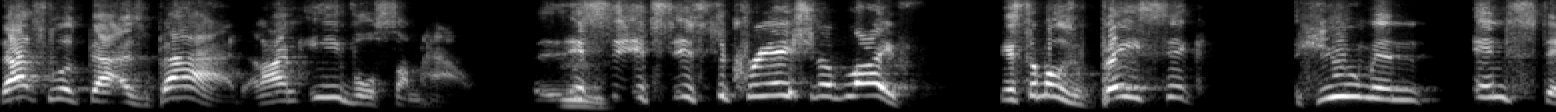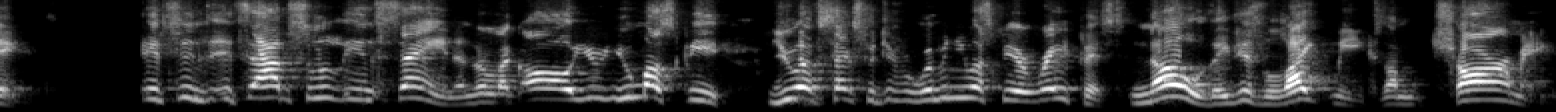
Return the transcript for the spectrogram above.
that's looked at as bad, and I'm evil somehow. Hmm. It's it's it's the creation of life. It's the most basic human instinct. It's it's absolutely insane. And they're like, oh, you you must be you have sex with different women. You must be a rapist. No, they just like me because I'm charming.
